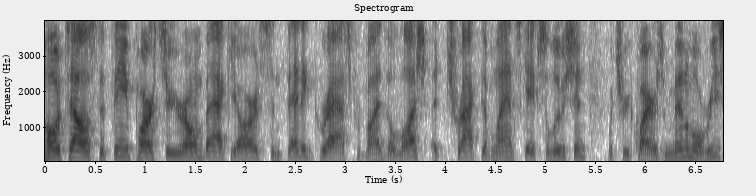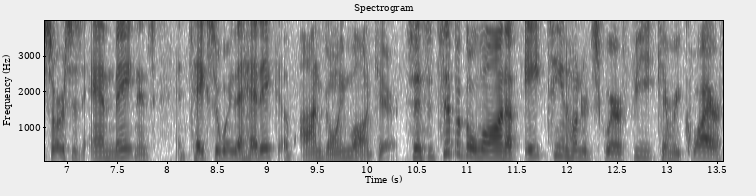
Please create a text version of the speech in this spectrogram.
hotels to theme parks to your own backyard, synthetic grass provides a lush, attractive landscape solution which requires minimal resources and maintenance and takes away the headache of ongoing lawn care. Since a typical lawn of 1,800 square feet can require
